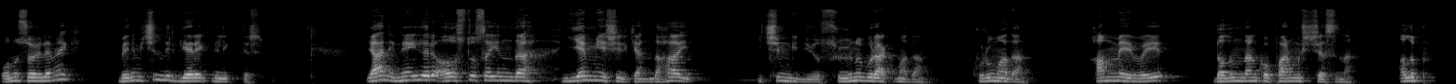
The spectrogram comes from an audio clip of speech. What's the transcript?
onu söylemek benim için bir gerekliliktir. Yani neyleri Ağustos ayında yemyeşilken daha içim gidiyor suyunu bırakmadan, kurumadan ham meyveyi dalından koparmışçasına alıp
